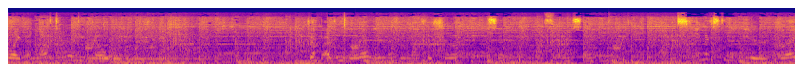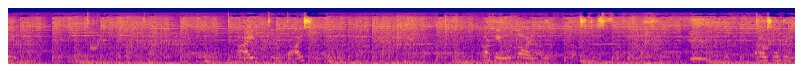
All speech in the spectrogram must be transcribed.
but like enough to where you know what you need. Jump every hurdle, even if you know for sure it's. And stay next to the gear, alright? I didn't die somehow. Okay, well now I got it. That's just fucking I was hoping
